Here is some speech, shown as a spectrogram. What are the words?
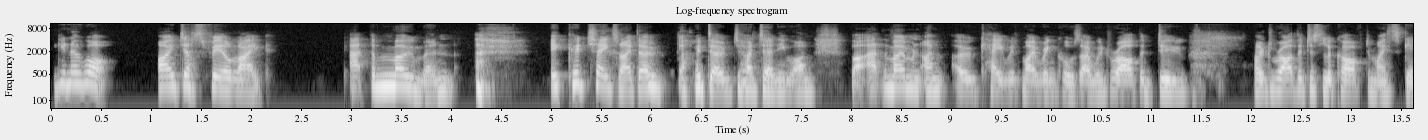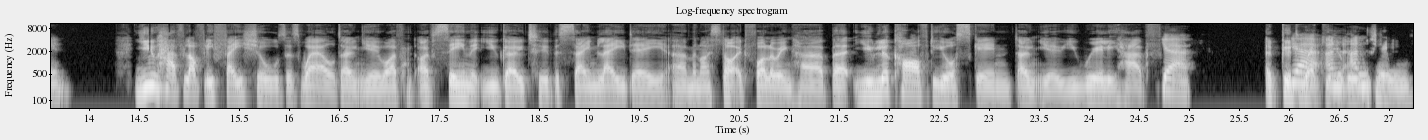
you know what? I just feel like at the moment, it could change and I don't I don't judge anyone. But at the moment I'm okay with my wrinkles. I would rather do I'd rather just look after my skin. You have lovely facials as well, don't you? I've I've seen that you go to the same lady, um, and I started following her. But you look after your skin, don't you? You really have Yeah. a good Yeah, regular and- and- routine.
